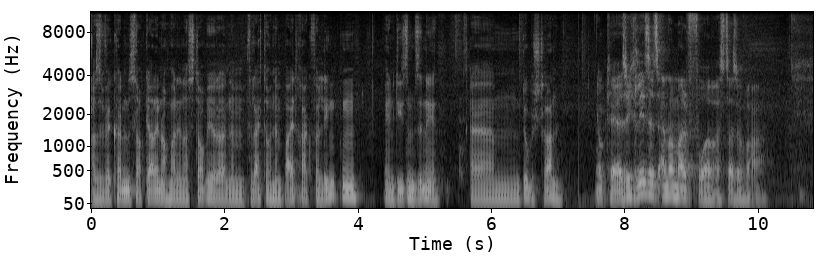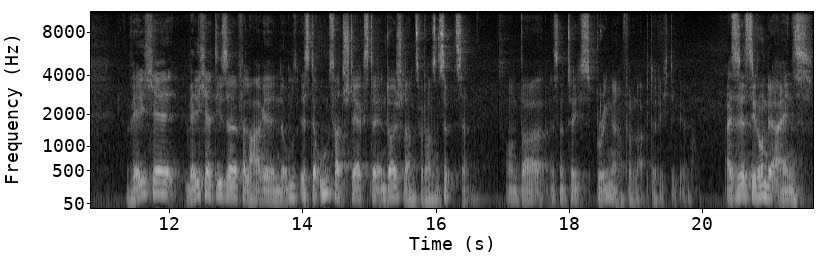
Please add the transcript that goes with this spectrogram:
Also wir können das auch gerne nochmal in einer Story oder in einem, vielleicht auch in einem Beitrag verlinken. In diesem Sinne, ähm, du bist dran. Okay, also ich lese jetzt einfach mal vor, was da so war. Welche, welcher dieser Verlage der ist der umsatzstärkste in Deutschland 2017? Und da ist natürlich Springer Verlag der richtige. Es ist jetzt die Runde 1.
